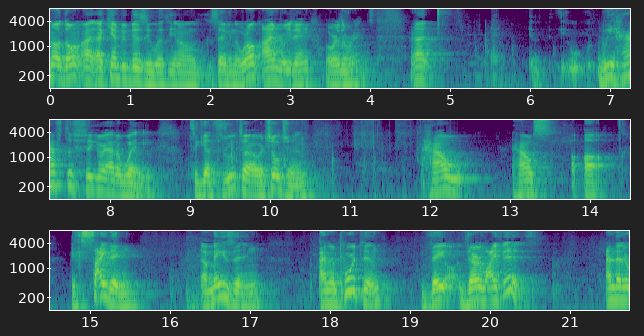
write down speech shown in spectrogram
No, don't. I, I can't be busy with you know saving the world. I'm reading Lord of the Rings, right? We have to figure out a way to get through to our children how how uh, exciting, amazing, and important they their life is and that it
